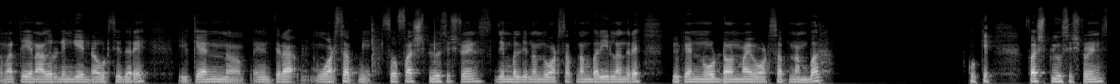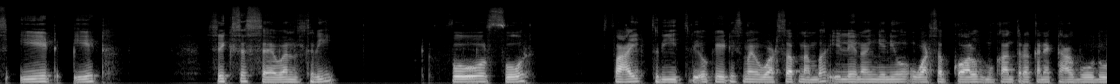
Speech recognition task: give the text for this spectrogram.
ಮತ್ತು ಏನಾದರೂ ನಿಮಗೆ ಡೌಟ್ಸ್ ಇದ್ದರೆ ಯು ಕ್ಯಾನ್ ಏನಂತೀರ WhatsApp me so first P U C students ನಿಮ್ಮಲ್ಲಿ ನಮ್ಮದು ವಾಟ್ಸಪ್ ನಂಬರ್ ಇಲ್ಲಾಂದರೆ you can note down my WhatsApp number okay first P U C students eight eight six seven three four four five three three okay it is my WhatsApp number ಇಲ್ಲಿ ನನಗೆ ನೀವು ವಾಟ್ಸಪ್ ಕಾಲ್ ಮುಖಾಂತರ ಕನೆಕ್ಟ್ ಆಗ್ಬೋದು.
